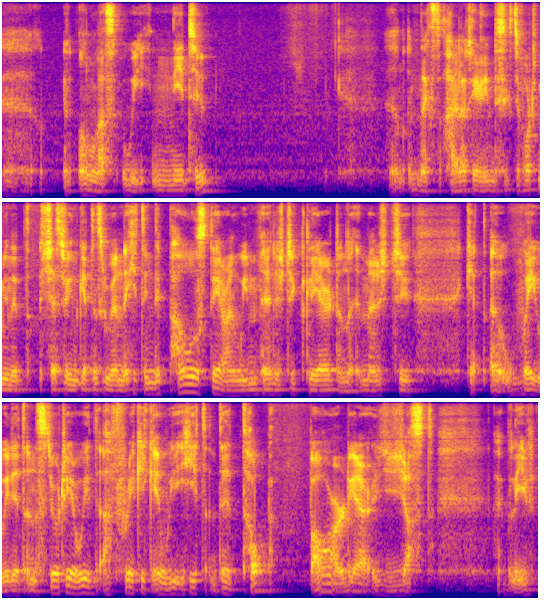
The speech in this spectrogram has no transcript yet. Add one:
Uh, unless we need to. And next highlight here in the 64th minute, Chesterfield getting through and hitting the post there, and we managed to clear it and managed to get away with it. And Stewart here with a free kick, and we hit the top bar there, just I believe.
